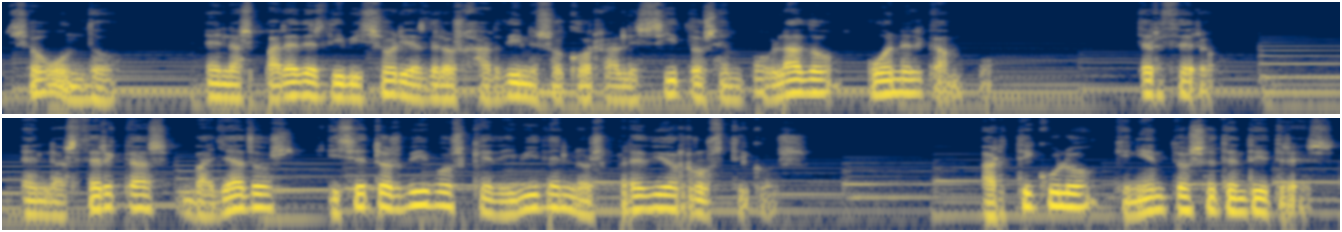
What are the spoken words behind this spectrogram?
Segundo, en las paredes divisorias de los jardines o corrales sitos en poblado o en el campo. Tercero, en las cercas, vallados y setos vivos que dividen los predios rústicos. Artículo 573.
